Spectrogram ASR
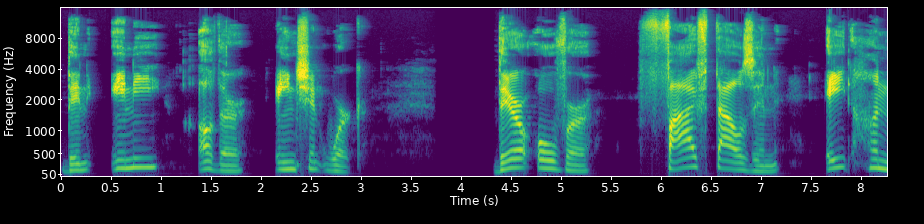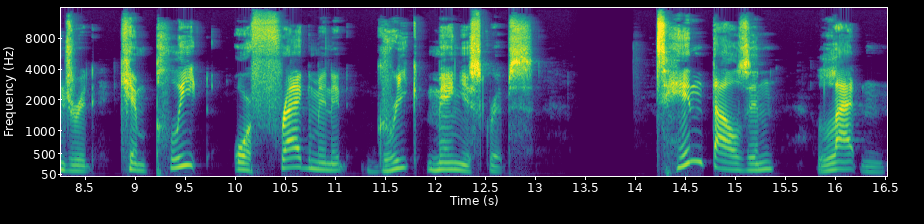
than any other ancient work. There are over 5,800 complete or fragmented Greek manuscripts, 10,000 Latin,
